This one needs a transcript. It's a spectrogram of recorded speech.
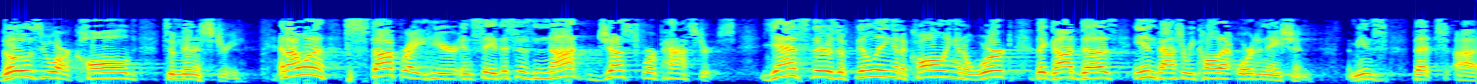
those who are called to ministry. And I want to stop right here and say this is not just for pastors. Yes, there is a filling and a calling and a work that God does in pastor. We call that ordination. It means that uh,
